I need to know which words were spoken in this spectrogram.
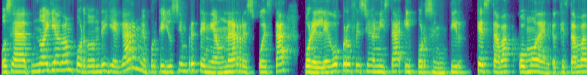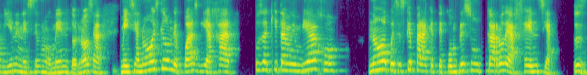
o sea, no hallaban por dónde llegarme porque yo siempre tenía una respuesta por el ego profesionista y por sentir que estaba cómoda, que estaba bien en ese momento, ¿no? O sea, me decía, no, es que donde puedas viajar, pues aquí también viajo. No, pues es que para que te compres un carro de agencia, pues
